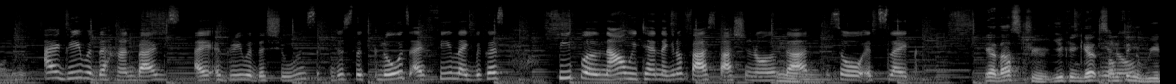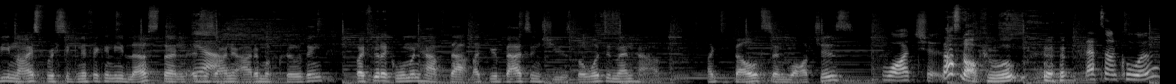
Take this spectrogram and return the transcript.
on it. I agree with the handbags. I agree with the shoes. Just the clothes, I feel like because people now we tend like you know fast fashion and all of mm. that. So it's like yeah, that's true. You can get you something know? really nice for significantly less than a yeah. designer item of clothing. But I feel like women have that, like your bags and shoes. But what do men have? Like belts and watches. Watches. That's not cool. That's not cool.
